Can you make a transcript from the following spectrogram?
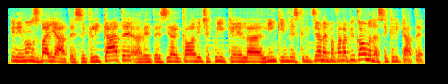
Quindi non sbagliate, se cliccate avete sia il codice qui che il link in descrizione per farla più comoda, se cliccate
